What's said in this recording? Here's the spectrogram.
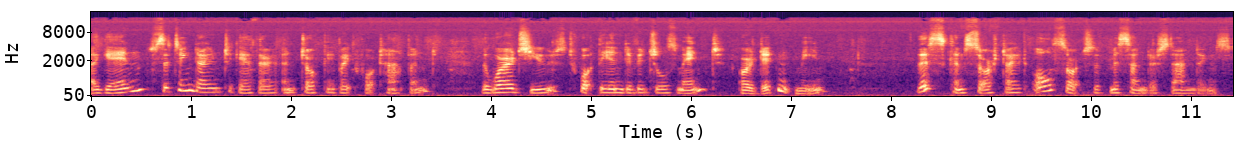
Again, sitting down together and talking about what happened, the words used, what the individuals meant or didn't mean, this can sort out all sorts of misunderstandings.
